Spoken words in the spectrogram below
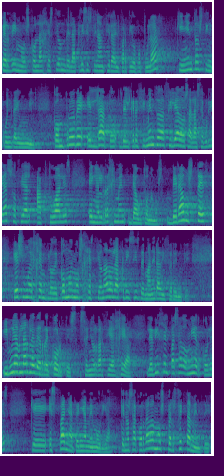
perdimos con la gestión de la crisis financiera del Partido Popular? 551.000. Compruebe el dato del crecimiento de afiliados a la seguridad social actuales en el régimen de autónomos. Verá usted que es un ejemplo de cómo hemos gestionado la crisis de manera diferente. Y voy a hablarle de recortes, señor García Egea. Le dije el pasado miércoles que España tenía memoria, que nos acordábamos perfectamente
